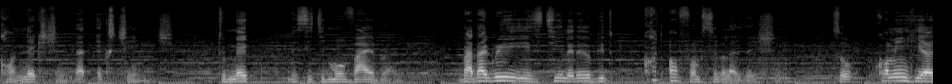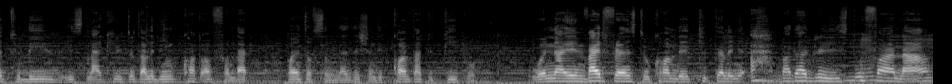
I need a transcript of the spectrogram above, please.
connection, that exchange to make the city more vibrant. Badagry is still a little bit cut off from civilization. So coming here to live is like you totally being cut off from that point of civilization, the contact with people. When I invite friends to come, they keep telling me, ah, Badagry is too far now.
